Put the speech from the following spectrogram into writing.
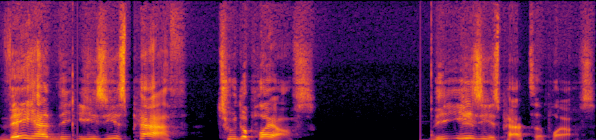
they had the easiest path to the playoffs. The easiest path to the playoffs.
